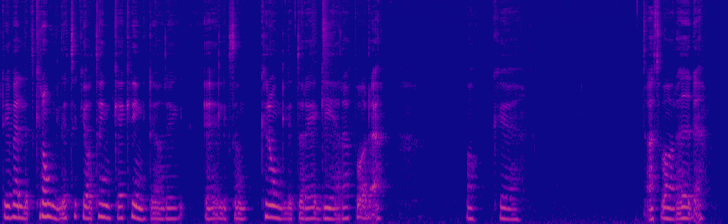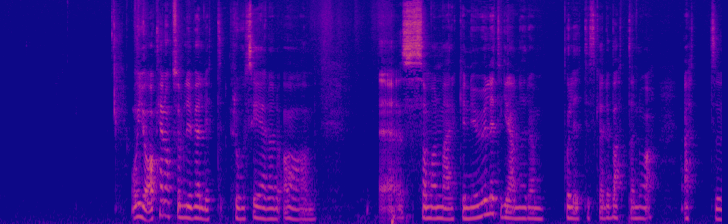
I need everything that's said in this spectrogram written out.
Det är väldigt krångligt tycker jag att tänka kring det och det är liksom krångligt att reagera på det. Och eh, att vara i det. Och jag kan också bli väldigt provocerad av, eh, som man märker nu lite grann i den politiska debatten då, eh,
